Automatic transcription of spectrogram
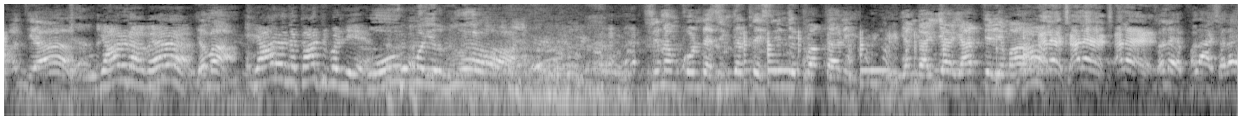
பாத்தியா? யாருடா அவ? ஏமா யார் அந்த காட்டு பண்ணி ஊமை இருக்கு சினம் கொண்ட சிங்கத்தை சீண்டி பார்த்தானே எங்க ஐயா யார் தெரியுமா? சலே, பலா, சலே.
